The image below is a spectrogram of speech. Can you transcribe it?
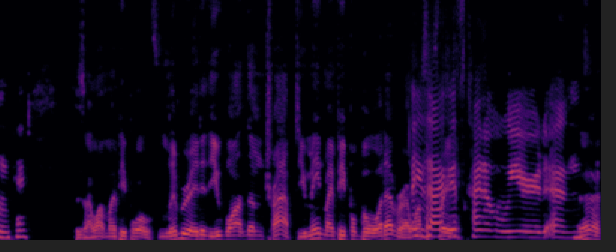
Okay. Because I want my people liberated. You want them trapped. You made my people, but whatever. I want exactly. them It's kind of weird and. Yeah.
